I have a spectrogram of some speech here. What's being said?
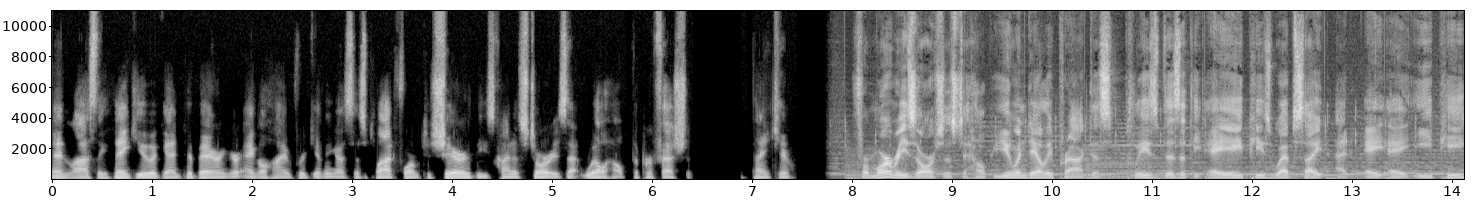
And lastly, thank you again to Boehringer Ingelheim for giving us this platform to share these kind of stories that will help the profession. Thank you. For more resources to help you in daily practice, please visit the AAEP's website at aaep.org.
